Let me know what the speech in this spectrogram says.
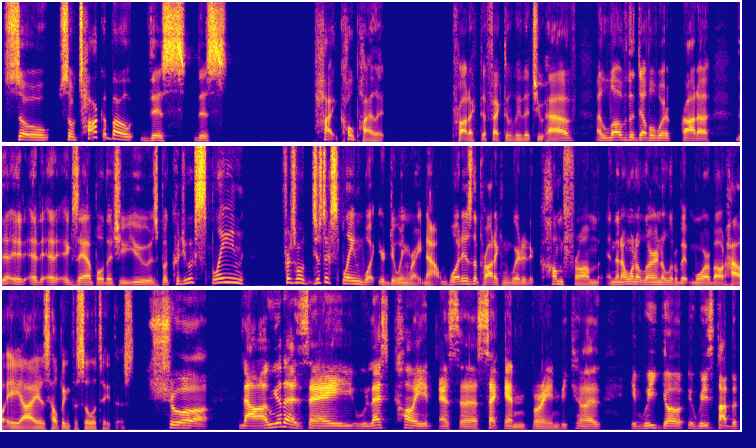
So, so talk about this, this co-pilot product effectively that you have. I love the Devil Wears Prada example that you use, but could you explain, first of all, just explain what you're doing right now. What is the product and where did it come from? And then I want to learn a little bit more about how AI is helping facilitate this. Sure. Now I'm gonna say let's call it as a second brain because if we go if we start the,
